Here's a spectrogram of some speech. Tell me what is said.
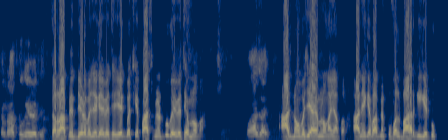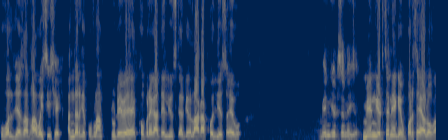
कल रात को गए हुए थे? कल रात में डेढ़ बजे गए हुए थे। एक बज के पाँच मिनट को गए हुए थे हम लोग तो आज आए? आज नौ बजे आए हम लोग यहाँ पर। आने के बाद में कुफल बाहर की गेट को कुफल जैसा था वैसी है अंदर के कुफला टूटे हुए है खोपरे का तेल यूज़ करके लाका खोल दिए सो है वो। मेन गेट से नहीं गए? मेन गेट से नहीं गए ऊपर से लोग।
